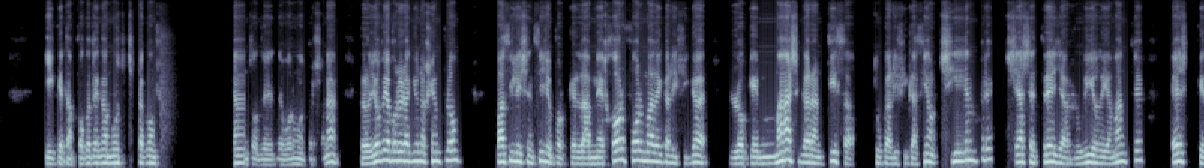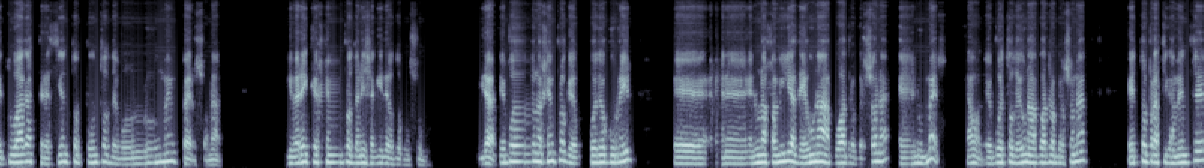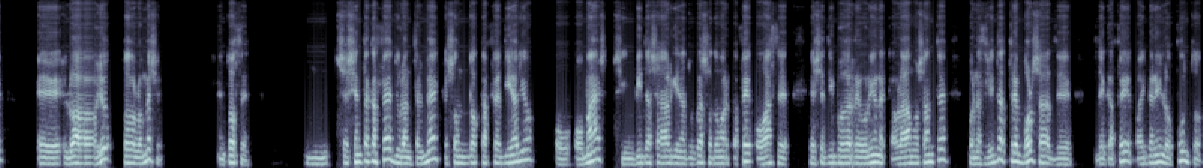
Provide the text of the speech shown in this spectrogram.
y que tampoco tenga mucha confianza de, de volumen personal. Pero yo voy a poner aquí un ejemplo fácil y sencillo, porque la mejor forma de calificar, lo que más garantiza tu calificación siempre, seas estrella, rubí o diamante, es que tú hagas 300 puntos de volumen personal. Y veréis qué ejemplo tenéis aquí de autoconsumo. Mirad, he puesto un ejemplo que puede ocurrir eh, en, una familia de una a cuatro personas en un mes he puesto de una a cuatro personas, esto prácticamente eh, lo hago yo todos los meses. Entonces, 60 mm, cafés durante el mes, que son dos cafés diarios o, más, si invitas a alguien a tu casa a tomar café o haces ese tipo de reuniones que hablábamos antes, pues necesitas tres bolsas de, de café, ahí tenéis los puntos.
